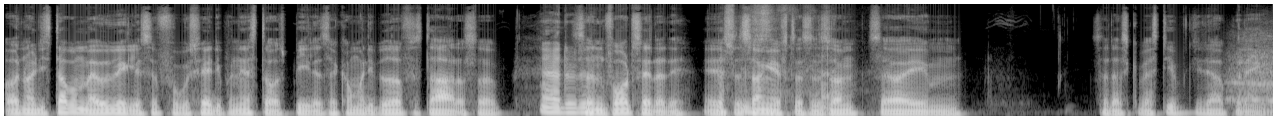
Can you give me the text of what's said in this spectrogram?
Og når de stopper med at udvikle, så fokuserer de på næste års bil, og så kommer de bedre fra start, og så ja, det sådan det. fortsætter det øh, sæson efter sæson. Ja. Så, øhm, så der skal være styr på de der opgraderinger.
